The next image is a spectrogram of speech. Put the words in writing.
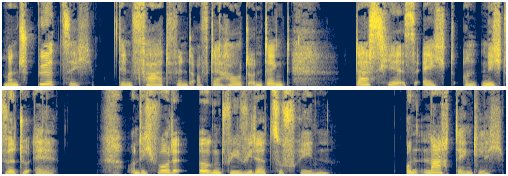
Man spürt sich, den Pfadwind auf der Haut und denkt, das hier ist echt und nicht virtuell. Und ich wurde irgendwie wieder zufrieden. Und nachdenklich.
